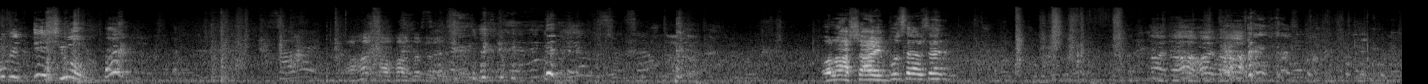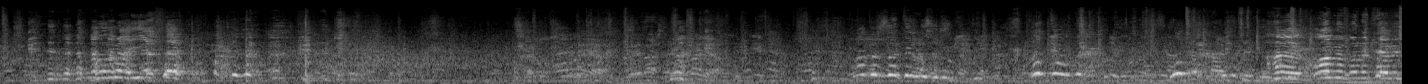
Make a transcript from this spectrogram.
Bugün iş yok. Ola Şahin bu sefer sen... Haydi ha haydi ha. Bana yeter. Hadi zaten Hayır, abi bunu tebrik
